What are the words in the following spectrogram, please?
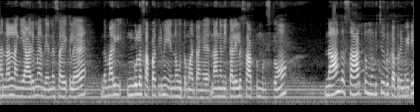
அதனால் நாங்கள் யாருமே அந்த எண்ணெய் சேர்க்கலை இந்த மாதிரி இங்குள்ள சப்பாத்திலுமே எண்ணெய் ஊற்ற மாட்டாங்க. நாங்கள் இன்னைக்கு காலையில் சாப்பிட்டு முடிச்சிட்டோம். நாங்கள் சாப்பிட்டு முடிச்சதுக்கு அப்புறமேட்டு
